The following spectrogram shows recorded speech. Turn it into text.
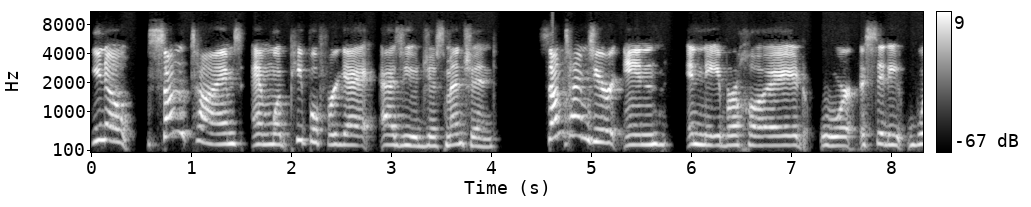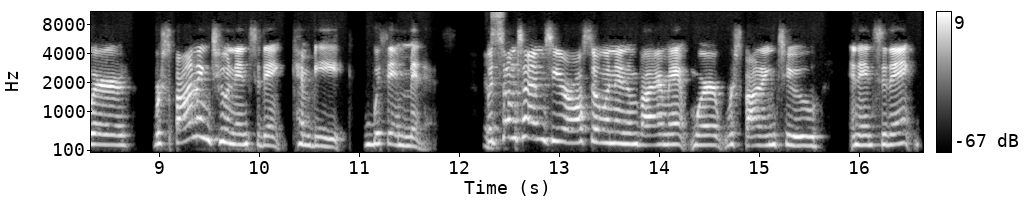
you know, sometimes, and what people forget, as you just mentioned, sometimes you're in a neighborhood or a city where responding to an incident can be within minutes. Yes. But sometimes you're also in an environment where responding to an incident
